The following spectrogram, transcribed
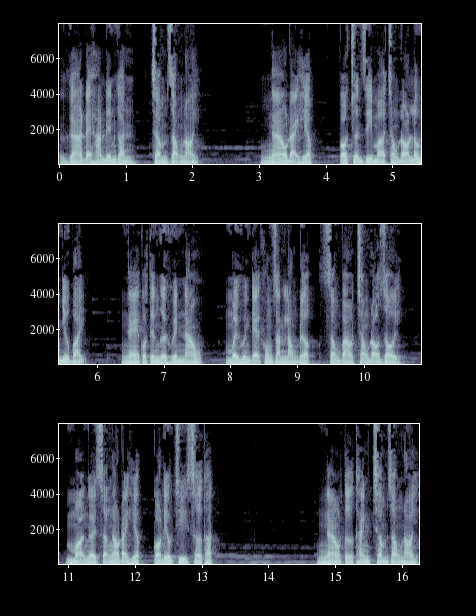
Gá đại hán đến gần, trầm giọng nói. Ngao đại hiệp, Có chuyện gì mà ở trong đó lâu như vậy? Nghe có tiếng người huyên náo, Mấy huynh đệ không dằn lòng được, Xông vào trong đó rồi. Mọi người sợ Ngao đại hiệp có điều chi sơ thất. Ngao tử thanh trầm giọng nói.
